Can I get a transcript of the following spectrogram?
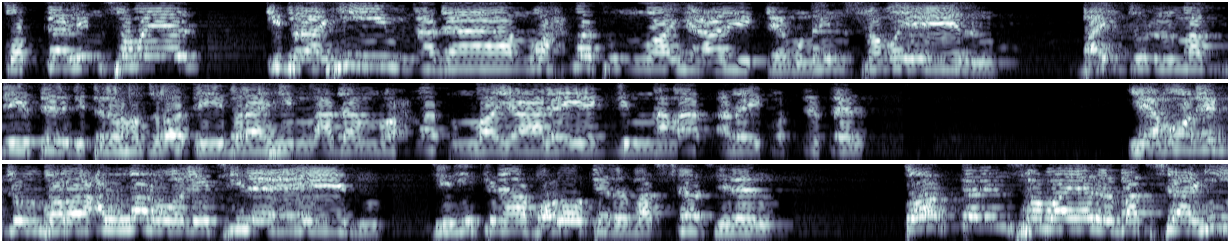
তৎকালীন সময়ের ইব্রাহিম আদম রহমতুল্লাহ আলাইহি কেমন সময়ের বাইতুল মাকদিসের ভিতরে হযরত ইব্রাহিম আদম রহমতুল্লাহ আলাইহি একদিন নামাজ আদায় করতেছেন। এমন একজন বড় আল্লাহর ওলি ছিলেন, যিনি কিনা বড়কের বাদশা ছিলেন। তৎকালীন সময়ের বাদশাহী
